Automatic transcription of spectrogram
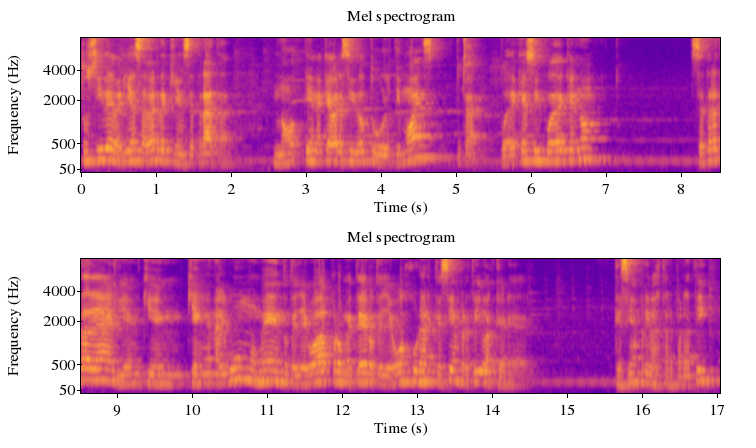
Tú sí deberías saber de quién se trata. No tiene que haber sido tu último ex. O sea, puede que sí, puede que no. Se trata de alguien quien, quien en algún momento te llegó a prometer o te llegó a jurar que siempre te iba a querer, que siempre iba a estar para ti.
